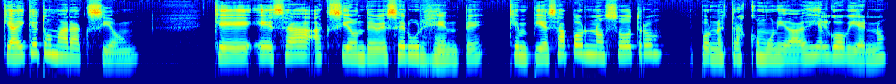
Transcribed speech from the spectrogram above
que hay que tomar acción, que esa acción debe ser urgente, que empieza por nosotros, por nuestras comunidades y el gobierno,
